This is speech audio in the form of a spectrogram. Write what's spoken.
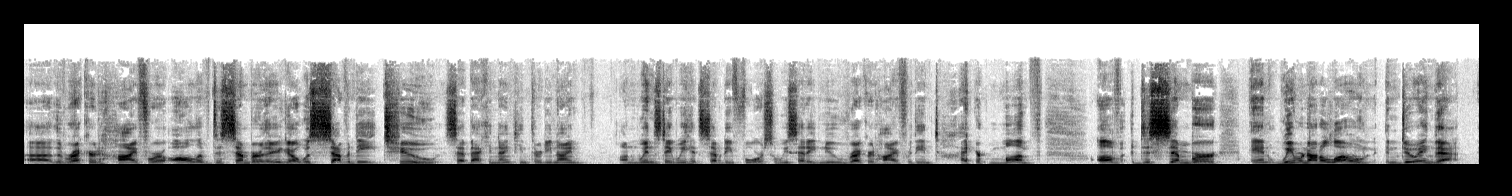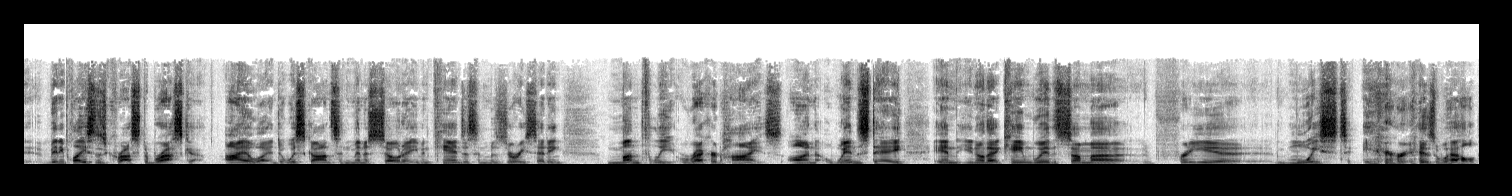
uh, the record high for all of December, there you go, was 72, set back in 1939. On Wednesday, we hit 74, so we set a new record high for the entire month of December, and we were not alone in doing that. Many places across Nebraska, Iowa, into Wisconsin, Minnesota, even Kansas and Missouri setting monthly record highs on Wednesday. And, you know, that came with some uh, pretty. Uh, moist air as well.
